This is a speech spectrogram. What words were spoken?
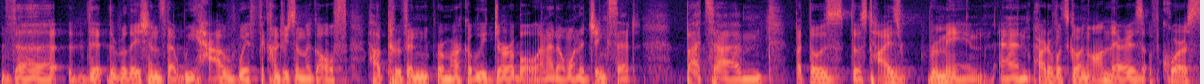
The, the the relations that we have with the countries in the Gulf have proven remarkably durable, and I don't want to jinx it, but um, but those those ties remain. And part of what's going on there is, of course,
